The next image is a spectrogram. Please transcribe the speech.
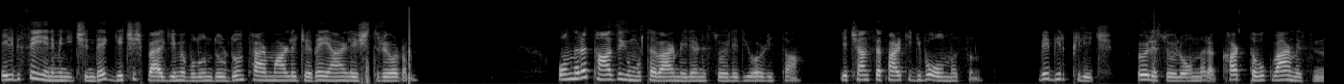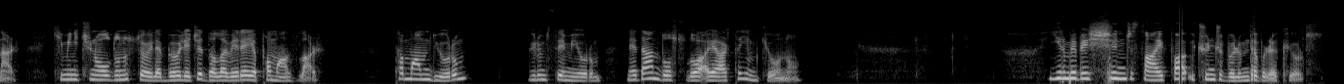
Elbise yenimin içinde geçiş belgemi bulundurduğum fermuarlı cebe yerleştiriyorum. Onlara taze yumurta vermelerini söyle diyor Rita. Geçen seferki gibi olmasın. Ve bir piliç. Öyle söyle onlara. Kart tavuk vermesinler. Kimin için olduğunu söyle. Böylece dalavere yapamazlar. Tamam diyorum. Gülümsemiyorum. Neden dostluğa ayartayım ki onu? 25. sayfa 3. bölümde bırakıyoruz.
